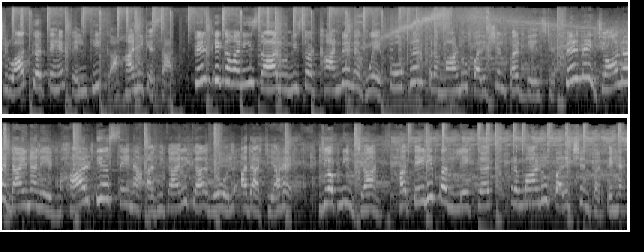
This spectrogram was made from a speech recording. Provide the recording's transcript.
शुरुआत करते हैं फ़िल्म की कहानी के साथ। फ़िल्म की कहानी साल उन्नीस सौ अठानवे में हुए पोखरण परमाणु परीक्षण पर बेस्ड है। फ़िल्म में जॉन और डायना ने भारतीय सेना अधिकारी का रोल अदा किया है, जो अपनी जान हथेली पर लेकर परमाणु परीक्षण करते हैं।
